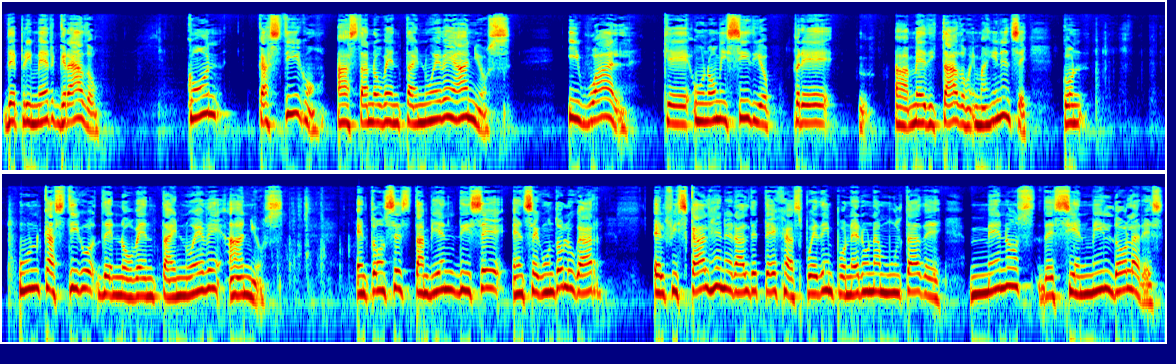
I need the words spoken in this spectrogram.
de primer grado, con castigo hasta 99 años, igual que un homicidio premeditado. Imagínense, con un castigo de 99 años. Entonces, también dice, en segundo lugar, el fiscal general de Texas puede imponer una multa de menos de 100 mil dólares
